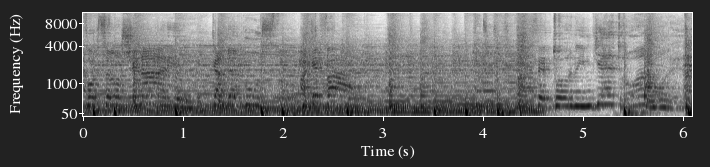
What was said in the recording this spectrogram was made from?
Forse lo scenario, cambia il gusto, ma che fa? Se torni indietro, amore.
